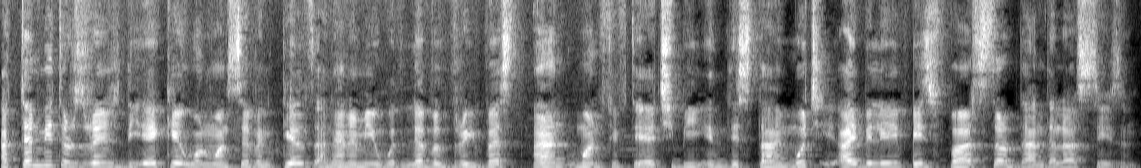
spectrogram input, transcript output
At 10 meters range the AK-117 kills an enemy with level 3 vest and 150 HP in this time which I believe is faster than the last season.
